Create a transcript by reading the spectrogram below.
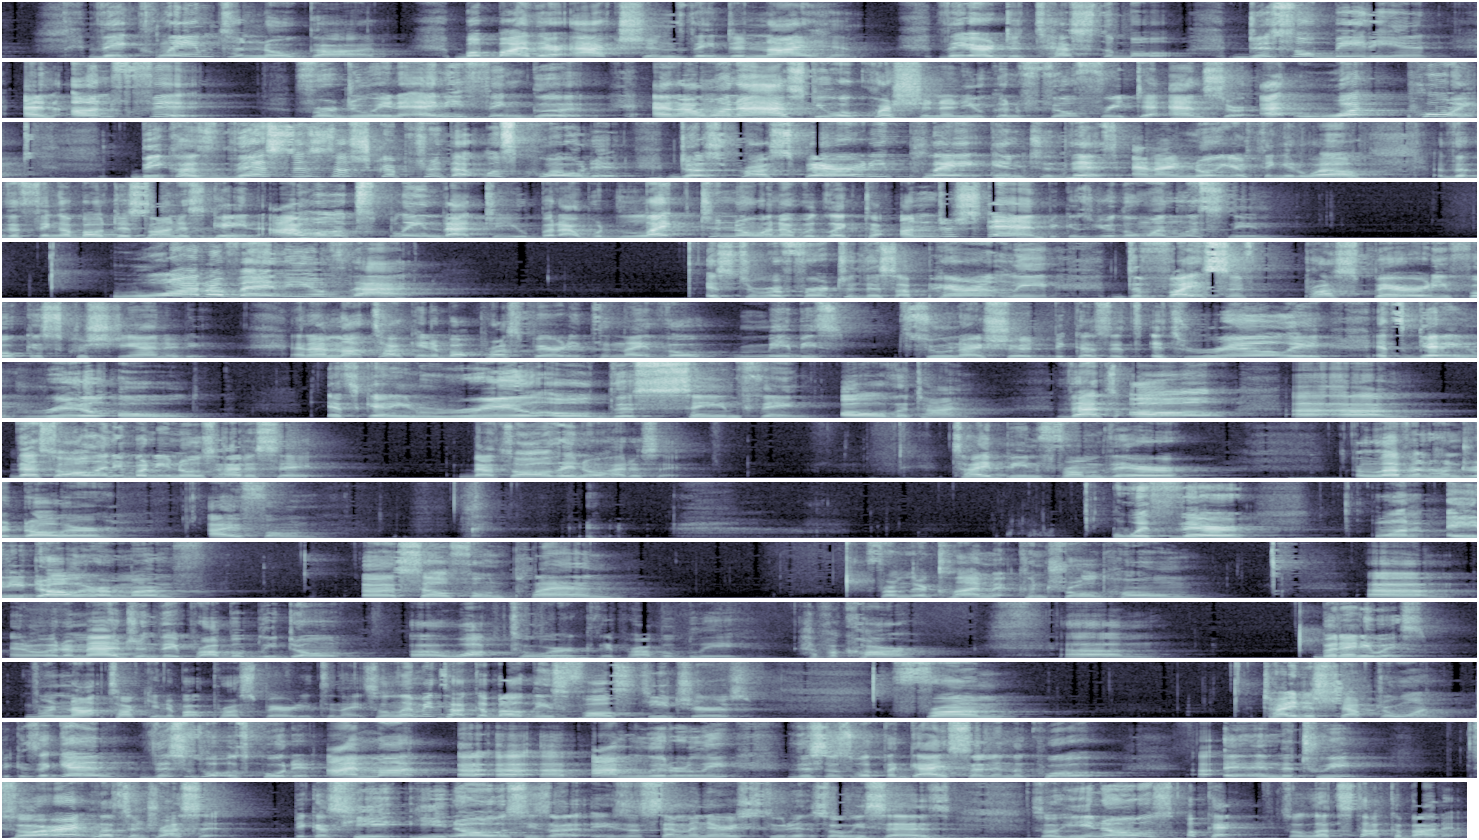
They claim to know God, but by their actions they deny Him. They are detestable, disobedient, and unfit for doing anything good. And I want to ask you a question, and you can feel free to answer. At what point because this is the scripture that was quoted. Does prosperity play into this? And I know you're thinking, well, the, the thing about dishonest gain. I will explain that to you, but I would like to know and I would like to understand because you're the one listening. What of any of that is to refer to this apparently divisive, prosperity focused Christianity? And I'm not talking about prosperity tonight, though maybe soon I should because it's it's really it's getting real old. It's getting real old. This same thing all the time. That's all. Uh, um, that's all anybody knows how to say. That's all they know how to say. Typing from their eleven hundred dollar iPhone with their one eighty dollar a month uh, cell phone plan from their climate controlled home. Um, and I would imagine they probably don't uh, walk to work. They probably have a car. Um, but, anyways, we're not talking about prosperity tonight. So, let me talk about these false teachers from Titus chapter 1. Because, again, this is what was quoted. I'm not, uh, uh, uh I'm literally, this is what the guy said in the quote, uh, in the tweet. So, all right, let's address it. Because he, he knows he's a, he's a seminary student, so he says. So he knows. Okay, so let's talk about it.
